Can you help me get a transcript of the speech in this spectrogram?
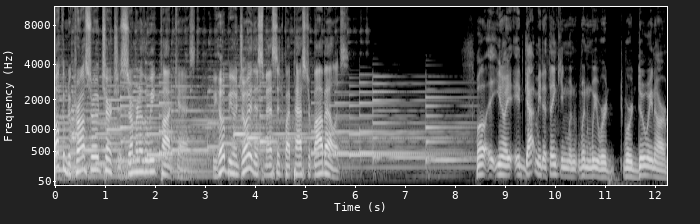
Welcome to Crossroad Church's Sermon of the Week podcast. We hope you enjoy this message by Pastor Bob Ellis. Well, you know, it, got me to thinking when, when we were were doing our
